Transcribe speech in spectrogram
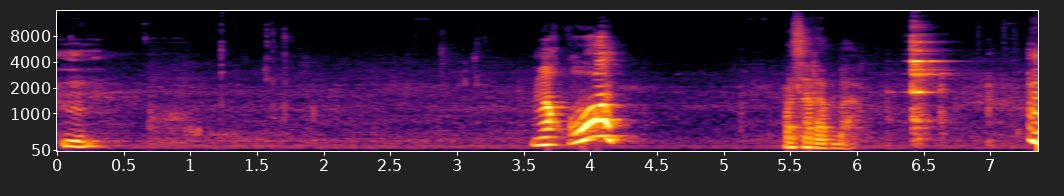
Mm. Naku! Masarap ba?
